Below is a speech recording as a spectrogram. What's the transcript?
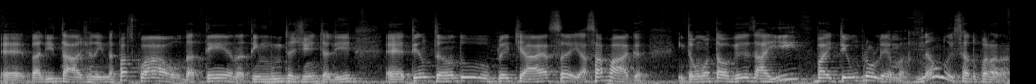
É, ali está a Janaína Pascoal, da Atena, tem muita gente ali é, tentando pleitear essa, essa vaga. Então, talvez aí vai ter um problema. Não no estado do Paraná,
